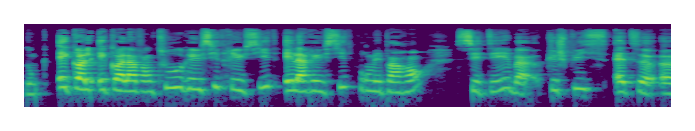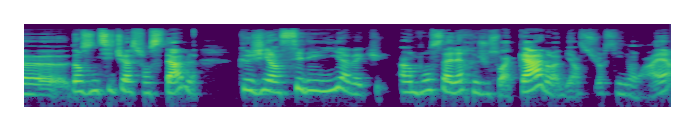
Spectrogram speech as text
Donc, école, école avant tout, réussite, réussite. Et la réussite, pour mes parents, c'était bah, que je puisse être euh, dans une situation stable, que j'ai un CDI avec un bon salaire, que je sois cadre, bien sûr, sinon rien,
